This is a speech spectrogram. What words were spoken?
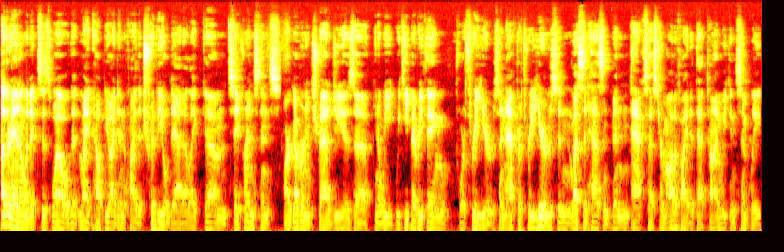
other analytics as well that might help you identify the trivial data. Like, um, say, for instance, our governance strategy is, uh, you know, we, we keep everything for three years. And after three years, unless it hasn't been accessed or modified at that time, we can simply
